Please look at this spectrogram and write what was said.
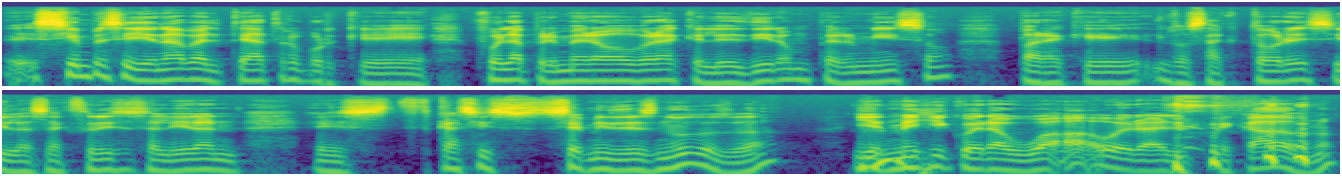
eh, siempre se llenaba el teatro porque fue la primera obra que le dieron permiso para que los actores y las actrices salieran casi semidesnudos ¿verdad? Y en México era wow, era el pecado, ¿no?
